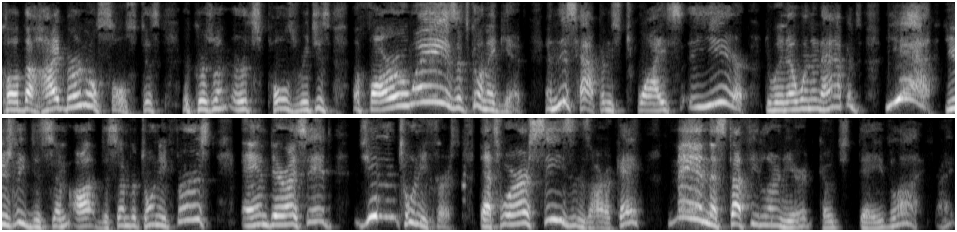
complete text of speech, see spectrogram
called the hibernal solstice, occurs when Earth's poles reaches as far away as it's going to get. And this happens twice a year. Do we know when it happens? Yeah, usually December, uh, December 21st, and dare I say it, June 21st. That's where our seasons are, okay? Man, the stuff you learn here at Coach Dave Live, right?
